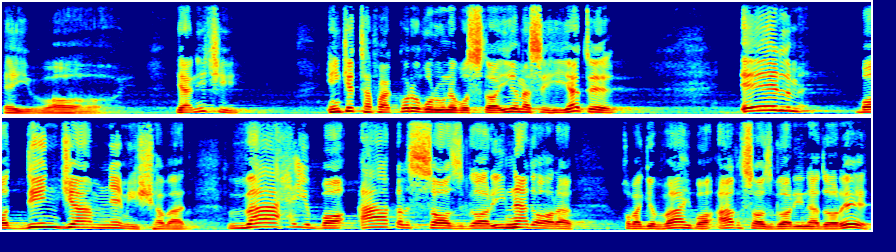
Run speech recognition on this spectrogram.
ای وای. یعنی چی؟ اینکه تفکر قرون وسطایی مسیحیت علم با دین جمع نمی شود. وحی با عقل سازگاری ندارد. خب اگه وحی با عقل سازگاری نداره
